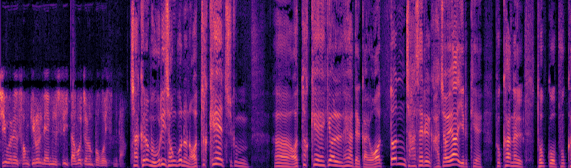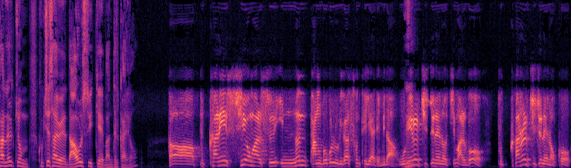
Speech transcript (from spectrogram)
지원의 성기를 내밀 수 있다고 저는 보고 있습니다. 자, 그러면 우리 정부는 어떻게 지금 어, 어떻게 해결해야 될까요? 어떤 자세를 가져야 이렇게 북한을 돕고 북한을 좀 국제사회에 나올 수 있게 만들까요? 어, 북한이 수용할 수 있는 방법을 우리가 선택해야 됩니다. 우리를 네. 기준에 넣지 말고 북한을 기준에 놓고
